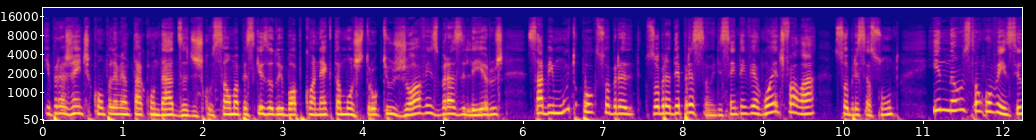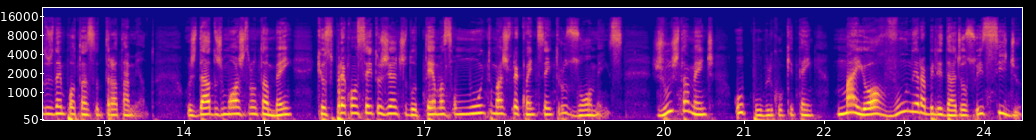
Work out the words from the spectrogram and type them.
E para a gente complementar com dados a discussão, uma pesquisa do Ibope Conecta mostrou que os jovens brasileiros sabem muito pouco sobre a, sobre a depressão. Eles sentem vergonha de falar sobre esse assunto e não estão convencidos da importância do tratamento. Os dados mostram também que os preconceitos diante do tema são muito mais frequentes entre os homens, justamente o público que tem maior vulnerabilidade ao suicídio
